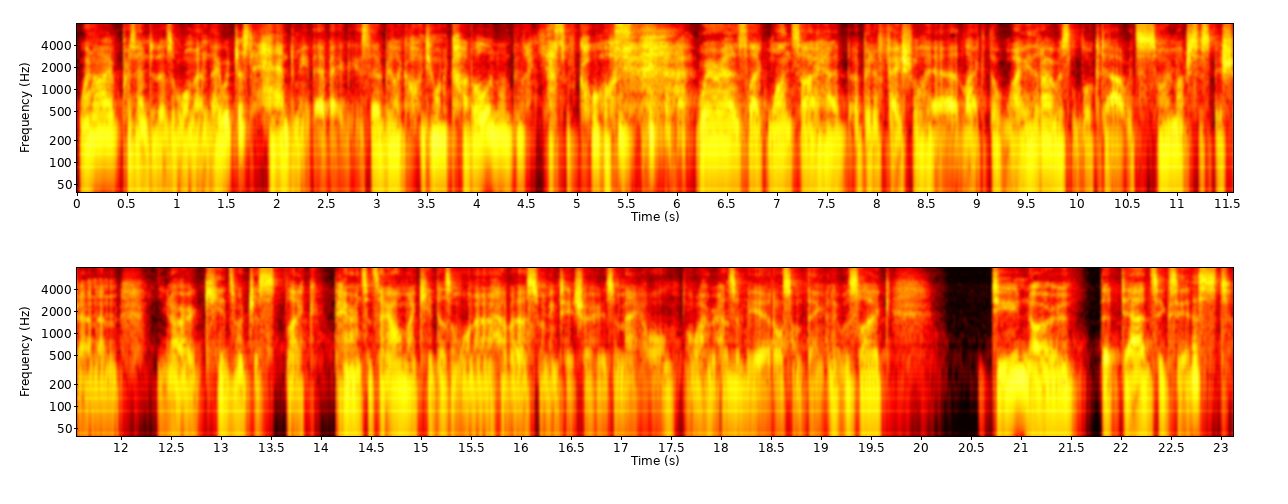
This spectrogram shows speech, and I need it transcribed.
when I presented as a woman, they would just hand me their babies. They would be like, oh, do you want to cuddle? And I'd be like, yes, of course. Whereas, like, once I had a bit of facial hair, like, the way that I was looked at with so much suspicion, and, you know, kids would just, like, parents would say, oh, my kid doesn't want to have a swimming teacher who's a male or who has a mm. beard or something. And it was like, do you know that dads exist?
